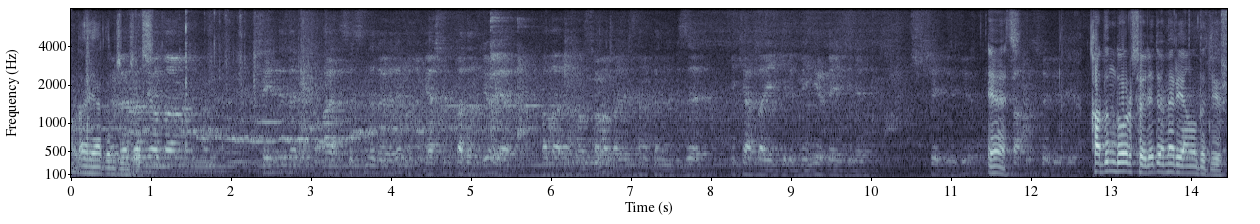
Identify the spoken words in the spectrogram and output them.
Allah yardımcımız olsun. Şeyinde de, ayet sesinde de öyle değil mi hocam? Yaşlı kadın diyor ya, Allah Resulü sallallahu aleyhi ve sellem Efendimiz bize nikahla ilgili, mehirle ilgili şey diyor diyor. Evet. Kadın doğru söyledi, Ömer yanıldı diyor.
